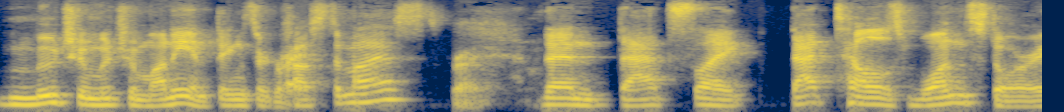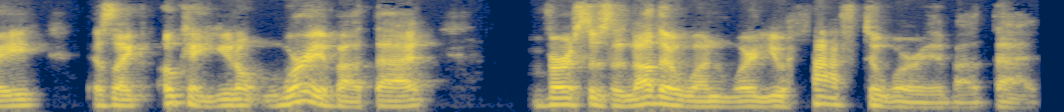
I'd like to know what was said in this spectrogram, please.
mucho mucho money and things are right. customized right. then that's like that tells one story is like okay you don't worry about that versus another one where you have to worry about that.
